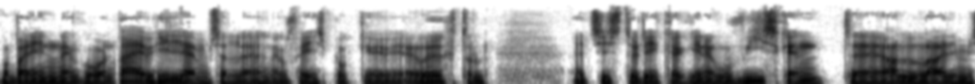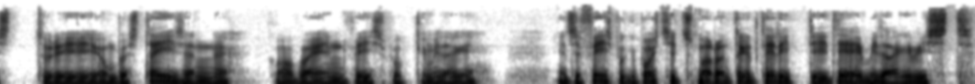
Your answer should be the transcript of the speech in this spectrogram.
ma panin nagu päev hiljem selle nagu Facebooki õhtul. et siis tuli ikkagi nagu viiskümmend äh, allalaadimist tuli umbes täis enne, kui ma panin Facebooki midagi et see Facebooki postitus, ma arvan, tegelikult eriti ei tee midagi vist.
